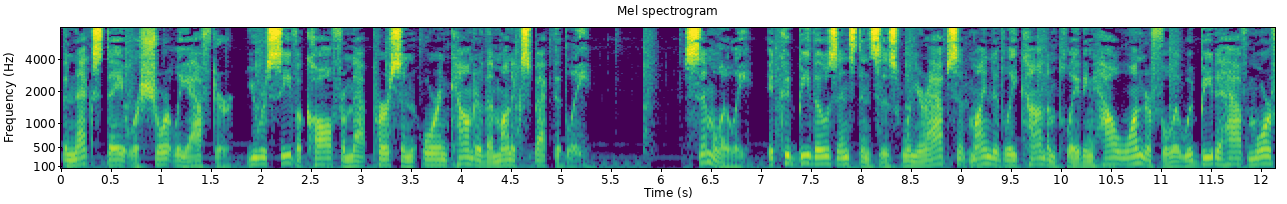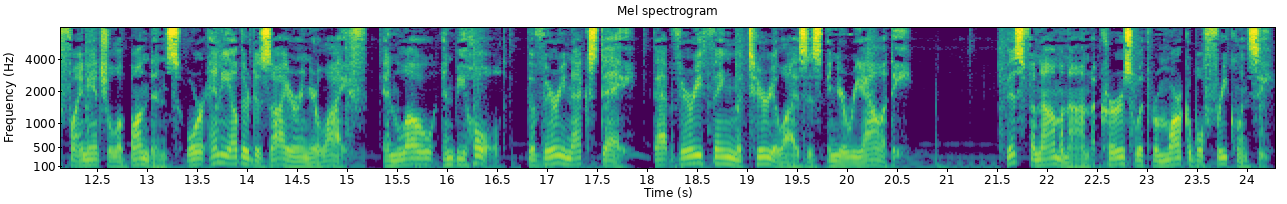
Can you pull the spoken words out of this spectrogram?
the next day or shortly after, you receive a call from that person or encounter them unexpectedly. Similarly, it could be those instances when you're absent-mindedly contemplating how wonderful it would be to have more financial abundance or any other desire in your life, and lo and behold, the very next day, that very thing materializes in your reality. This phenomenon occurs with remarkable frequency,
